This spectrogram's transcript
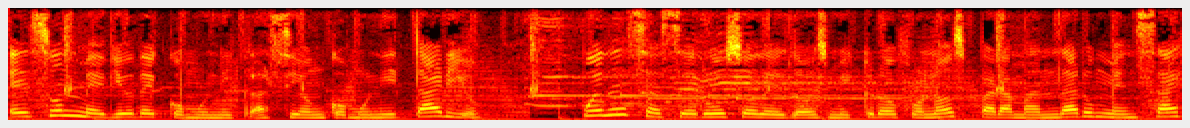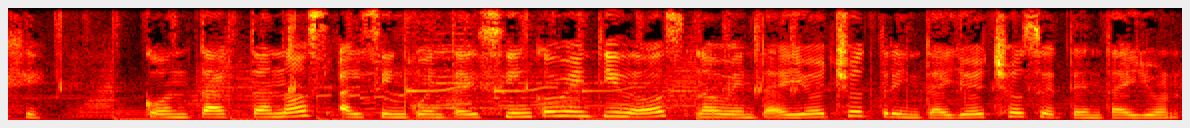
es un medio de comunicación comunitario. Puedes hacer uso de los micrófonos para mandar un mensaje. Contáctanos al 5522 98 38 71.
